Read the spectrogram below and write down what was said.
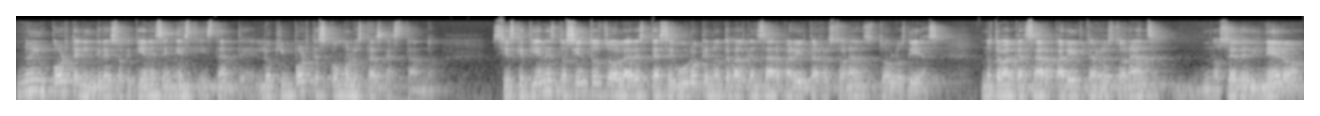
No importa el ingreso que tienes en este instante. Lo que importa es cómo lo estás gastando. Si es que tienes 200 dólares, te aseguro que no te va a alcanzar para irte a restaurantes todos los días. No te va a alcanzar para irte a restaurantes, no sé, de dinero,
